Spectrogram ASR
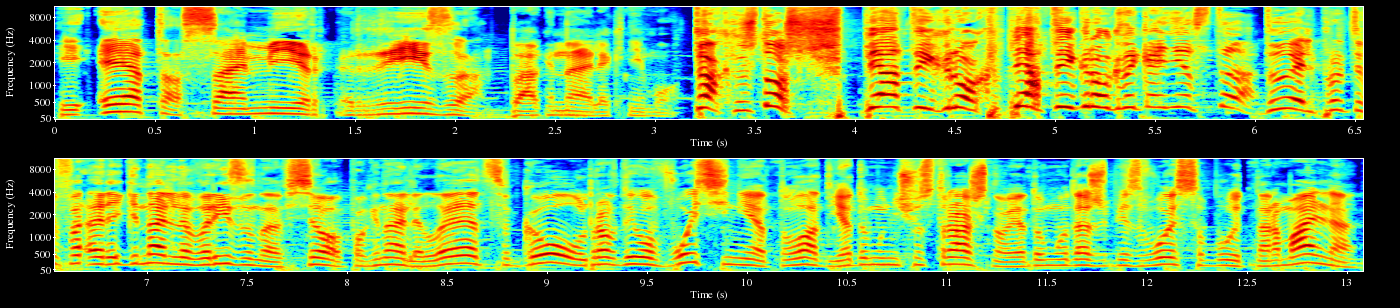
И это Самир Ризан. Погнали к нему. Так, ну что ж, пятый игрок, пятый игрок, наконец-то! Дуэль против оригинального Ризана. Все, погнали, let's go. Правда, его в войсе нет. Ну ладно, я думаю, ничего страшного. Я думаю, даже без войса будет нормально.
